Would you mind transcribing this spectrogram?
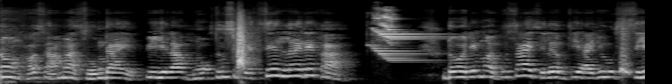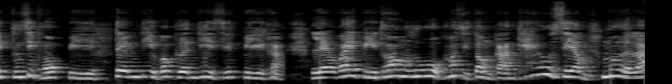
น้องเขาสามารถสูงได้ปีละ6ถึง11เส้นเลยได้ค่ะ โดยเด็กน้อยผู้ชายสิเริ่มที่อายุ 10 ถึง 16 ปี เต็มที่บ่เกิน 20 ปีค่ะ และวัยปีท้องลูกเฮาสิต้องการแคลเซียมมื้อละ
